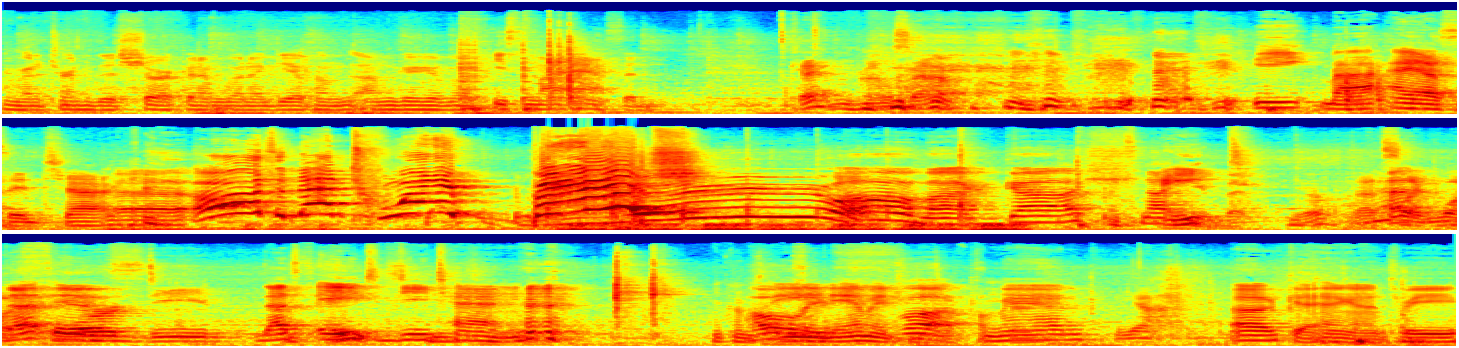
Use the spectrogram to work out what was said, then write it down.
I'm gonna turn to this shark and I'm gonna give him. I'm gonna give him a piece of my acid. Okay. Roll that. Eat my acid, shark. Uh, oh, it's a nat twenty, bitch! Oh my gosh! It's not Eight. good, but Yeah, that's That- like what that four is- D. That's eight d10. Here comes Holy 80 damage. fuck, motherfucker. man. Yeah. Okay, hang on. Three,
